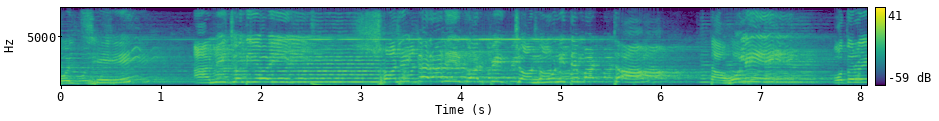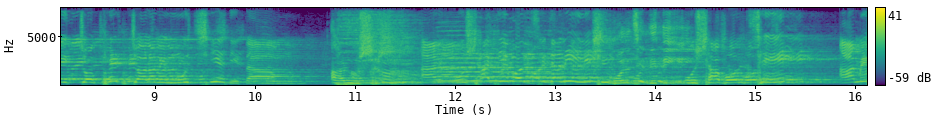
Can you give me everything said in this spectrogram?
বলছে আমি যদি ওই সনেকা রানীর গর্ভে জন্ম নিতে পারতাম তাহলে ওদের ওই চোখের জল আমি মুছিয়ে দিতাম। আর উষা আর উষা কি বলছে জানিস? কি বলছে দিদি? উষা বলছে আমি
